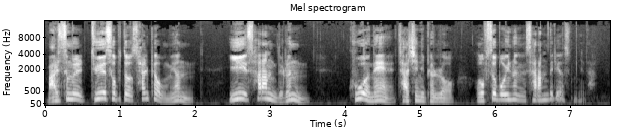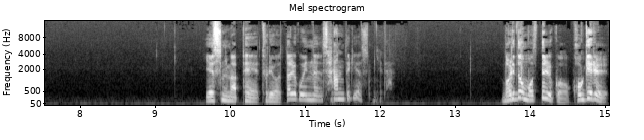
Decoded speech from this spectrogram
말씀을 뒤에서부터 살펴보면 이 사람들은 구원에 자신이 별로 없어 보이는 사람들이었습니다. 예수님 앞에 두려워 떨고 있는 사람들이었습니다. 머리도 못 들고 고개를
